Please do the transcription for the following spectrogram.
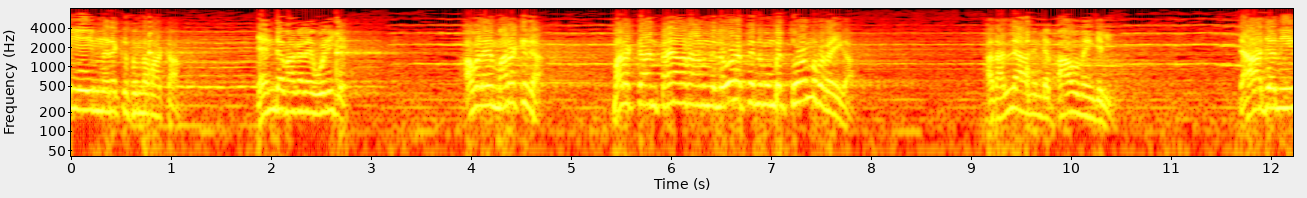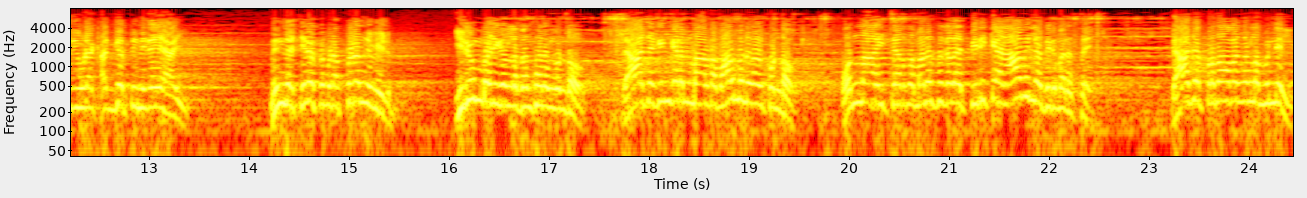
സുന്ദരിയെയും നിനക്ക് സ്വന്തമാക്കാം. എന്റെ മകളെ ഒഴികെ. അവളെ മറക്കുക. മറക്കാൻ തയ്യാറാണെന്ന് ലോകത്തിന് മുമ്പിൽ തുറന്നു പറയുക. അതല്ല നിന്റെ ഭാവമെങ്കിൽ. രാജനീതിയുടെ ഖഡ്ഗത്തിനിരയായി. നിന്റെ ശിരസ് ഇവിടെ പിളഞ്ഞു വീഴും. ഇരുമ്പഴികളുടെ ബന്ധനം കൊണ്ടോ? രാജകിങ്കരന്മാരുടെ വാൾമനുകൾ കൊണ്ടോ? ഒന്നായി ചേർന്ന മനസ്സുകളെ പിരിക്കാനാവില്ല തിരുമനസ്സെ. രാജപ്രതാപങ്ങളുടെ മുന്നിൽ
